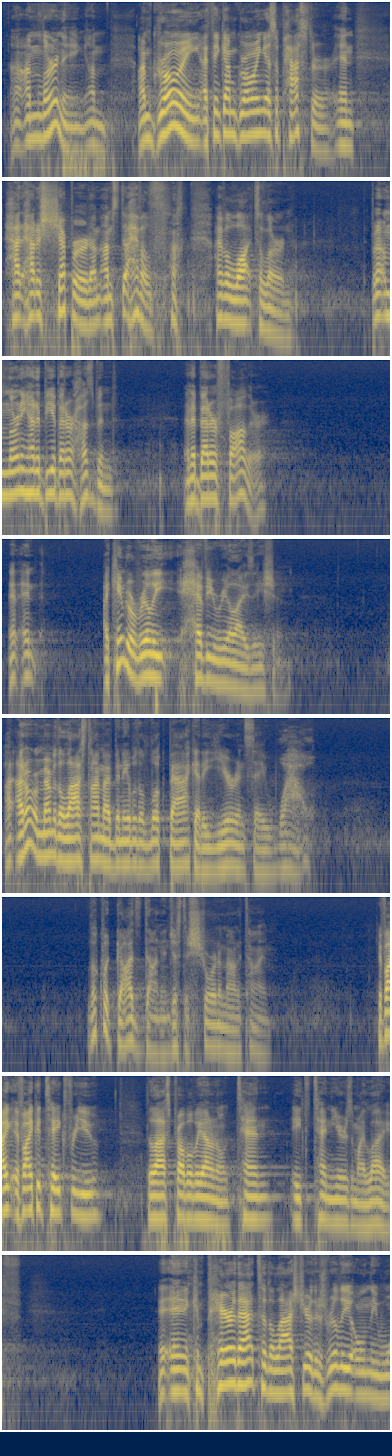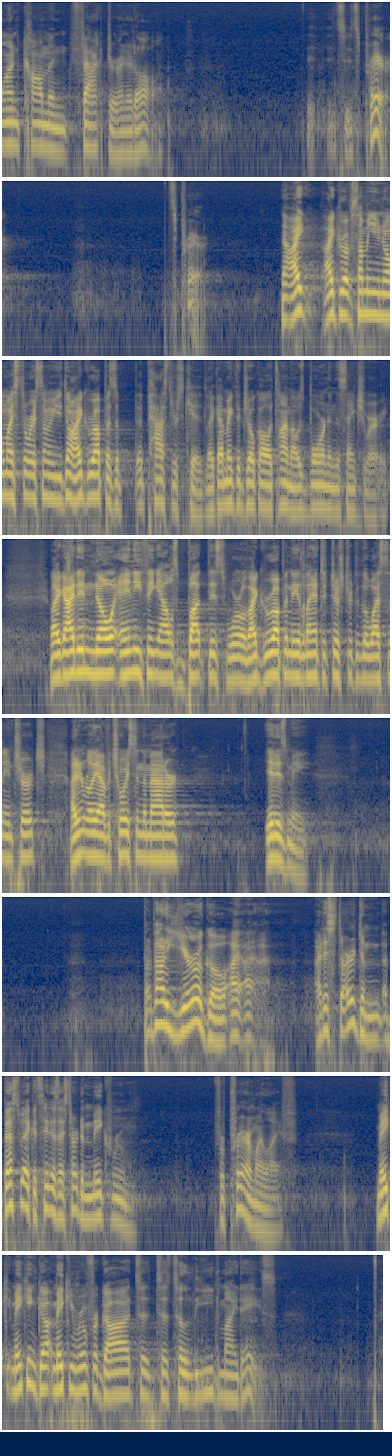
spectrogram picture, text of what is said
I'm learning. I'm, I'm growing. I think I'm growing as a pastor and how, how to shepherd. I'm, I'm st- I, have a, I have a lot to learn. But I'm learning how to be a better husband and a better father. And, and I came to a really heavy realization. I, I don't remember the last time I've been able to look back at a year and say, wow, look what God's done in just a short amount of time. If I, if I could take for you the last probably, I don't know, 10, 8 to 10 years of my life, and, and compare that to the last year, there's really only one common factor in it all it's, it's prayer. It's prayer. Now, I, I grew up, some of you know my story, some of you don't. I grew up as a, a, pastor's kid. Like, I make the joke all the time I was born in the sanctuary. Like, I didn't know anything else but this world. I grew up in the Atlantic District of the Wesleyan Church. I didn't really have a choice in the matter. It is me. But about a year ago, I, I, I just started to, the best way I could say it is I started to make room for prayer in my life. Make, making, God, making room for God to, to, to lead my days.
